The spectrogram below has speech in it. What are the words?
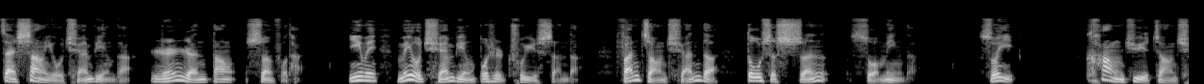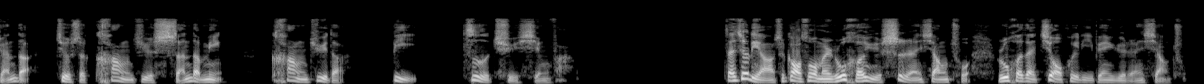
在上有权柄的人人当顺服他。因为没有权柄不是出于神的，凡掌权的都是神所命的，所以抗拒掌权的，就是抗拒神的命，抗拒的必自取刑罚。在这里啊，是告诉我们如何与世人相处，如何在教会里边与人相处。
